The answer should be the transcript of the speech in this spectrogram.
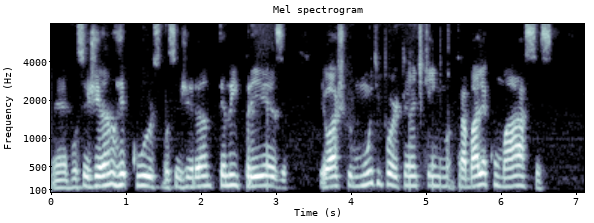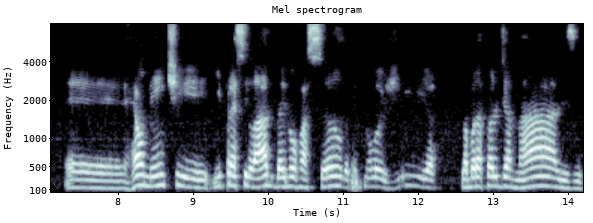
É, você gerando recurso, você gerando, tendo empresa. Eu acho que é muito importante quem trabalha com massas é, realmente ir para esse lado da inovação, da tecnologia, laboratório de análise.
